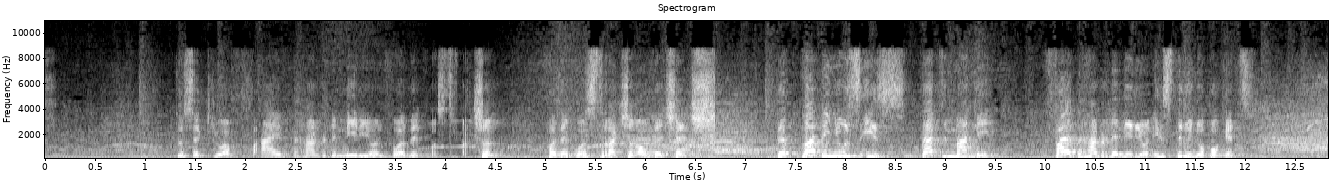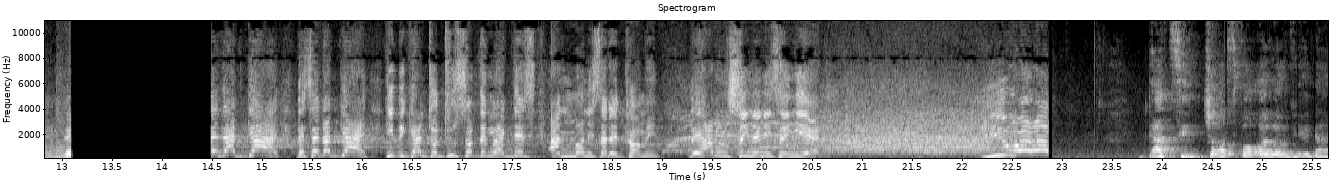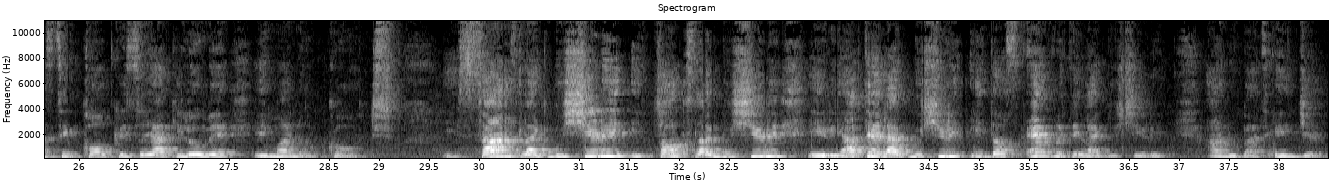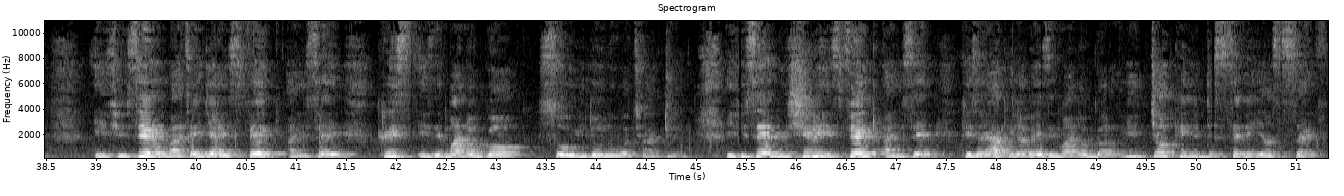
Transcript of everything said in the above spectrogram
to secure 500 million for the construction for the construction of the church. The bad news is that money, 500 million, is still in your pocket. That guy, they said that guy, he began to do something like this and money started coming. They haven't seen anything yet. You are a That's it just for all of you that still call Christoya Kilome a man of God. He sounds like Bushiri, he talks like Bushiri, he reacted like Bushiri, he does everything like Bushiri and Ubat Angel. If you say Ubat Angel is fake and you say Chris is a man of God, so you don't know what you are doing. If you say Bushiri is fake and you say Chris Oyakilome is a man of God, you joking, you deceiving yourself.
